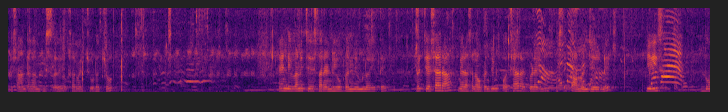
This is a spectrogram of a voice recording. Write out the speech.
ప్రశాంతంగా అనిపిస్తుంది. ఒకసారి మీరు చూడొచ్చు. అండ్ ఇవన్నీ చేస్తారండి ఓపెన్ జిమ్లో అయితే. మీరు చేశారా? మీరు అసలు ఓపెన్ జిమ్కి వచ్చారా ఎప్పుడైనా? వస్తే కామెంట్ చేయండి. Please do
